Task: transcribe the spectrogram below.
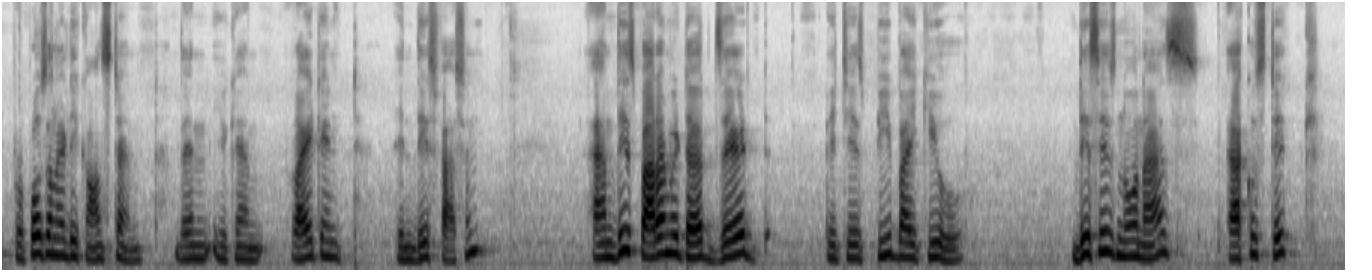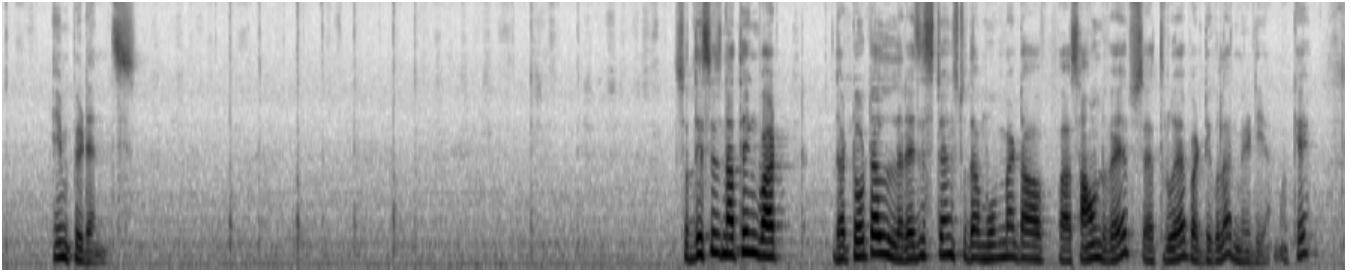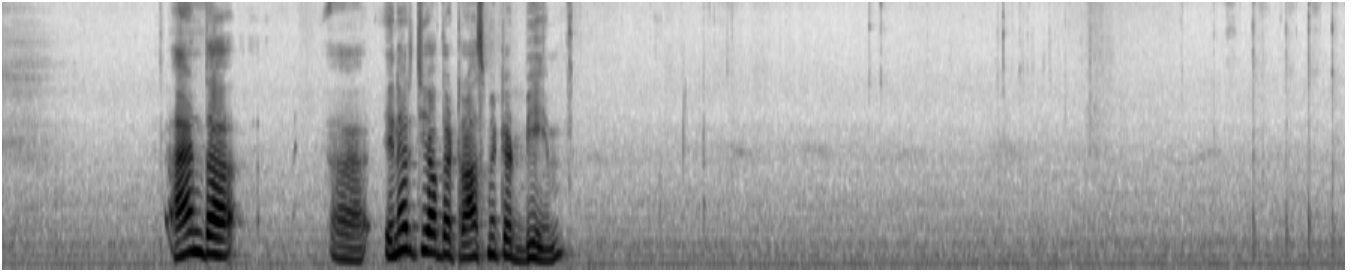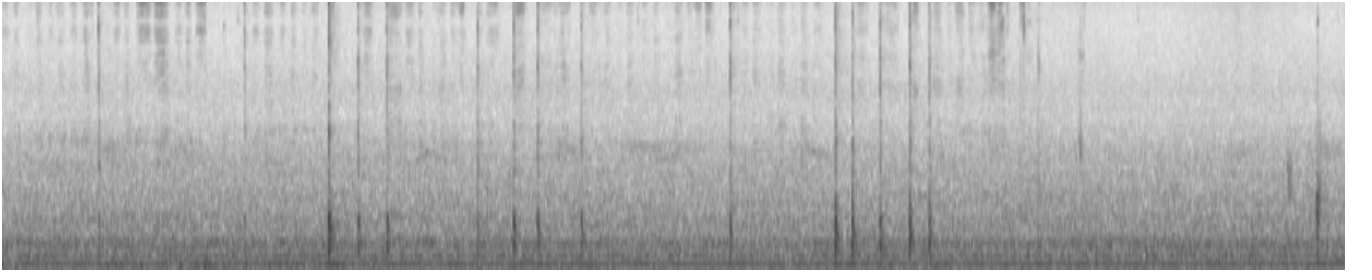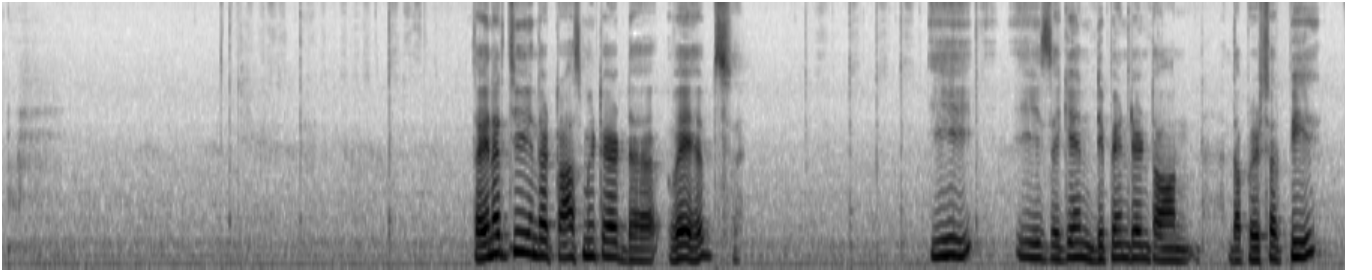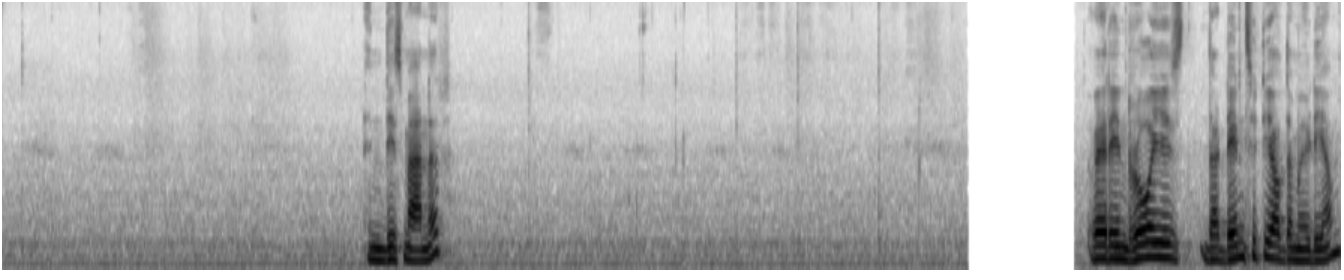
proportionality constant then you can write it in this fashion and this parameter z which is p by q this is known as acoustic impedance. So, this is nothing but the total resistance to the movement of uh, sound waves uh, through a particular medium. Okay. And the uh, energy of the transmitted beam The energy in the transmitted uh, waves E is again dependent on the pressure P in this manner. wherein rho is the density of the medium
